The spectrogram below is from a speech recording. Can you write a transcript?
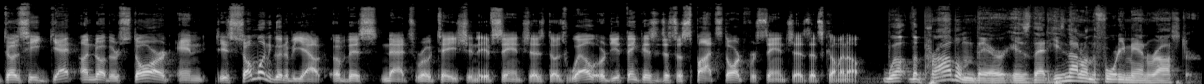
does he get another start? And is someone going to be out of this Nats rotation if Sanchez does well? Or do you think this is just a spot start for Sanchez that's coming up? Well, the problem there is that he's not on the 40 man roster.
